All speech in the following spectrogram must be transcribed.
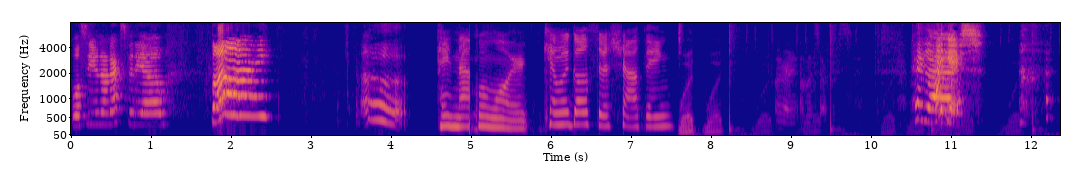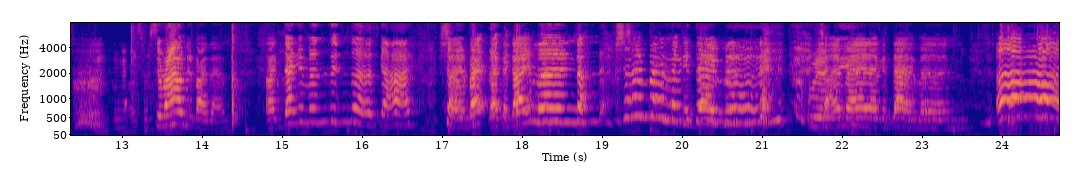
we'll see you in our next video. Bye. Hey, knock one more. Can we go thrift shopping? What? What? All right, I'm gonna start first. Hey guys. We're surrounded by them, like diamonds in the sky, shine bright like a diamond, shine bright like a diamond, shine bright like a diamond. Oh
